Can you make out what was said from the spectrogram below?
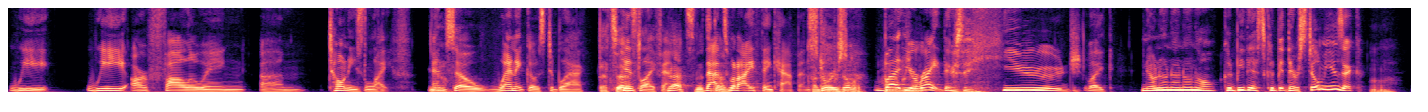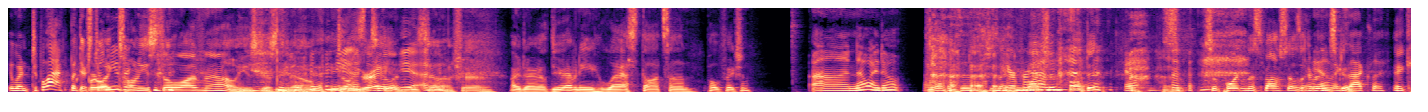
we we are following um, Tony's life. And so when it goes to black, That's it. his life ends. That's- That's, that's what I think happens. Story's over. But you're right. There's a huge like, no, no, no, no, no. Could be this. Could be. There's still music. It went to black, but there's We're still like music. Tony's still alive now. He's just you know doing He's great. chilling. He's Yeah, chilling. sure. All right, Darielle, do you have any last thoughts on Pulp Fiction? Uh, no, I don't. This is here for Watched him. it, loved it. Su- supporting the spouse. Everything's good. exactly. AK,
